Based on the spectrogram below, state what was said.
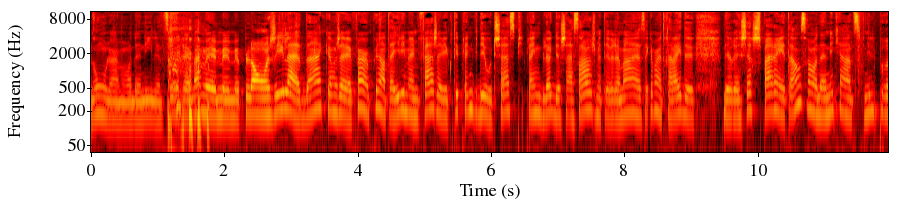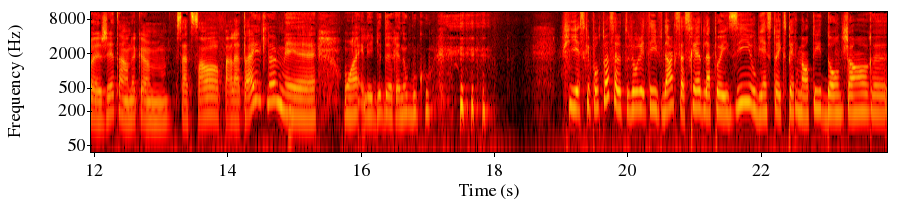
Là, à un moment donné. Là, vraiment me, plonger là-dedans, comme j'avais fait un peu dans tailler les mammifères. J'avais écouté plein de vidéos de chasse puis plein de blogs de chasseurs. Je m'étais vraiment, c'était comme un travail de, de recherche super intense. À un moment donné, quand tu finis le projet, t'en as comme ça te sort par la tête là, mais euh, ouais, les guides de Renault beaucoup. Puis, est-ce que pour toi, ça a toujours été évident que ça serait de la poésie ou bien si tu as expérimenté d'autres genres euh,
